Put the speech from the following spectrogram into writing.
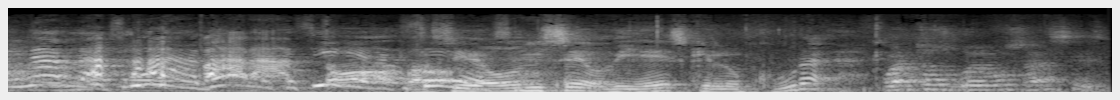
peinarlas, una, dos, la que sigue, la que Así sigue. de o sea. 11 o 10, qué locura. ¿Cuántos huevos haces?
